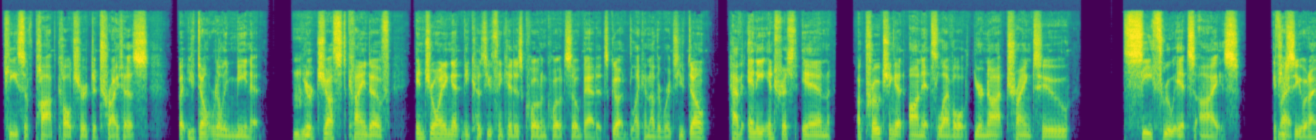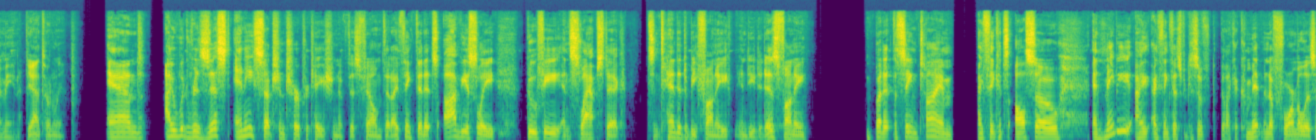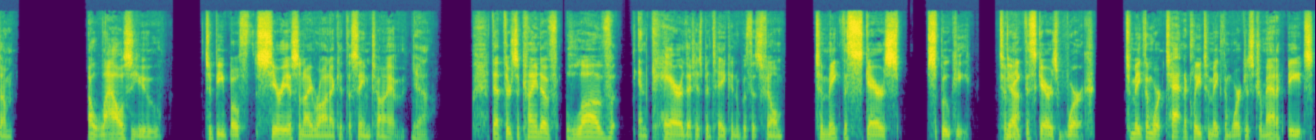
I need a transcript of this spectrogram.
piece of pop culture detritus, but you don't really mean it. Mhm. You're just kind of enjoying it because you think it is quote unquote so bad it's good. Like, in other words, you don't have any interest in approaching it on its level. You're not trying to see through its eyes, if you see what I mean. yeah, totally. And I would resist any such interpretation of this film that I think that it's obviously goofy and slapstick. It's intended to be funny. Indeed, it is funny. But at the same time, I think it's also, and maybe I, I think that's because of like a commitment of formalism allows you to be both serious and ironic at the same time Yeah. that there's a kind of love and care that has been taken with this film to make the scares spooky, to Yeah. make the scares work, to make them work technically, to make them work as dramatic beats.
